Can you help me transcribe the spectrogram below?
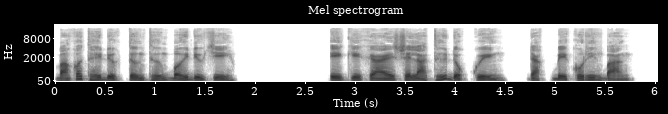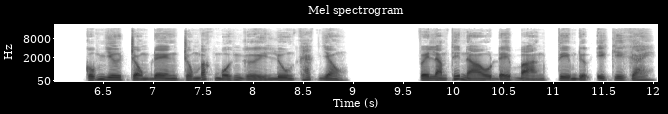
Bạn có thể được tưởng thưởng bởi điều gì? Ikigai sẽ là thứ độc quyền, đặc biệt của riêng bạn, cũng như trồng đen trong mắt mỗi người luôn khác nhau. Vậy làm thế nào để bạn tìm được Ikigai?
